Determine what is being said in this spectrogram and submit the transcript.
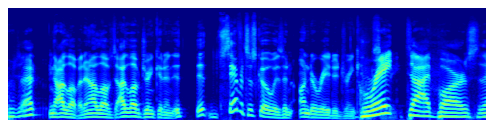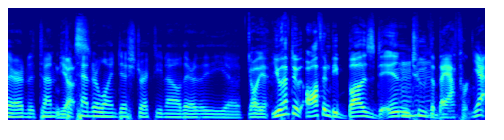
that No, I love it, and I love I love drinking. And it, it, San Francisco is an underrated drinking. city. great dive bars there in the, ten, Yes. the Tenderloin district. You know, they're the uh, Oh yeah, you have to often be buzzed into the bathroom. yeah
